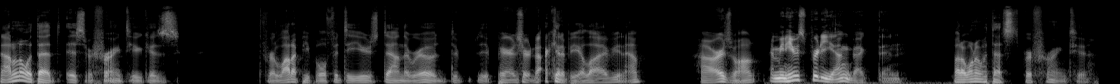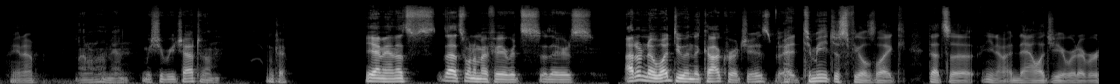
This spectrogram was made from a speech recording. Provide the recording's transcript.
Now I don't know what that is referring to because for a lot of people, fifty years down the road, their, their parents are not going to be alive. You know, ours won't. I mean, he was pretty young back then. But I wonder what that's referring to. You know. I don't know, man. We should reach out to him. Okay. Yeah, man, that's that's one of my favorites. So there's I don't know what doing the cockroach is, but Uh, to me, it just feels like that's a you know analogy or whatever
